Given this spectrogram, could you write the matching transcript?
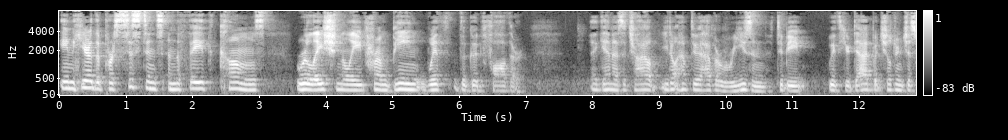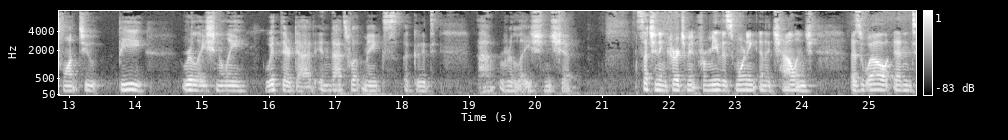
in here, the persistence and the faith comes relationally from being with the good Father again, as a child, you don't have to have a reason to be with your dad, but children just want to be relationally with their dad. And that's what makes a good uh, relationship. Such an encouragement for me this morning and a challenge as well. And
